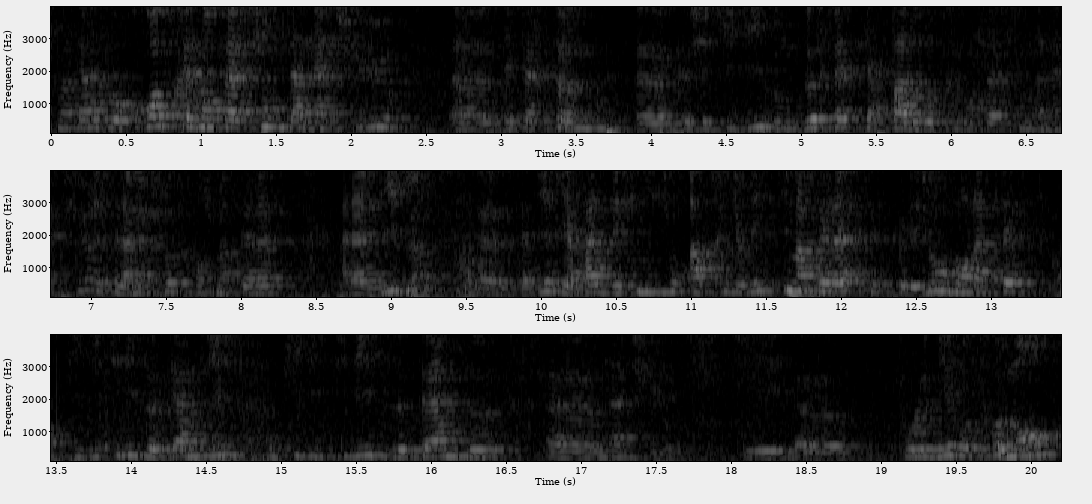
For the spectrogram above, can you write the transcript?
je m'intéresse aux représentations de la nature des personnes que j'étudie. Donc de fait, il n'y a pas de représentation de la nature. Et c'est la même chose quand je m'intéresse la ville, euh, c'est-à-dire il n'y a pas de définition a priori. Ce qui m'intéresse, c'est ce que les gens ont dans la tête quand ils utilisent le terme ville ou qu'ils utilisent le terme de euh, nature. Et euh, pour le dire autrement,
